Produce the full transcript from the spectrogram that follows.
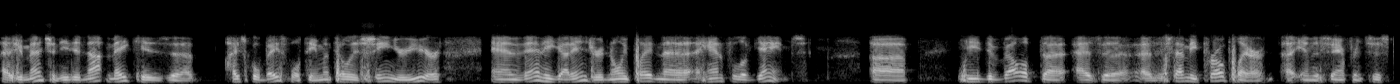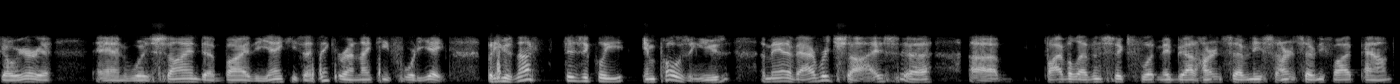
As you mentioned, he did not make his uh, high school baseball team until his senior year, and then he got injured and only played in a, handful of games. Uh, he developed uh, as a as a semi-pro player uh, in the San Francisco area and was signed uh, by the Yankees, I think, around 1948. But he was not physically imposing. He was a man of average size, uh, uh, 5'11", 6 foot, maybe about 170, 175 pounds,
